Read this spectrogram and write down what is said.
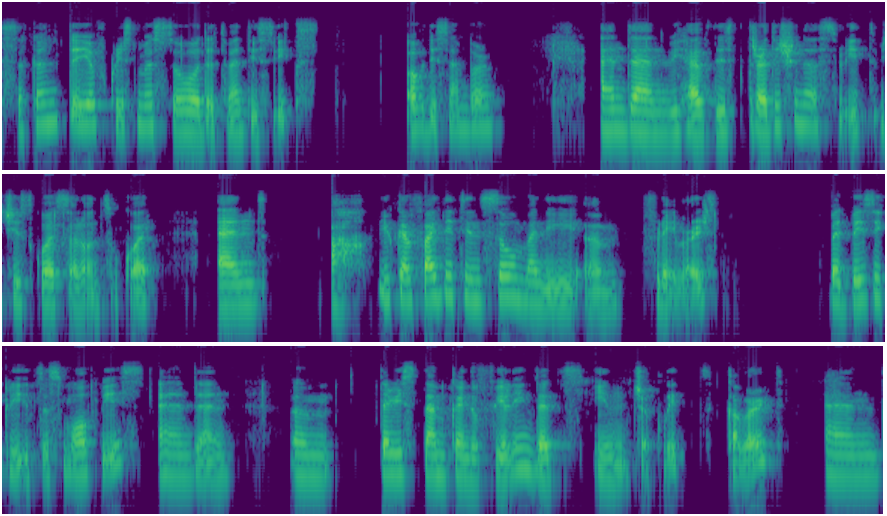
second day of Christmas, so the 26th of December. And then we have this traditional sweet, which is called szaloncukor. And ah, you can find it in so many um, flavors. But basically, it's a small piece, and then um, there is some kind of filling that's in chocolate covered. And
